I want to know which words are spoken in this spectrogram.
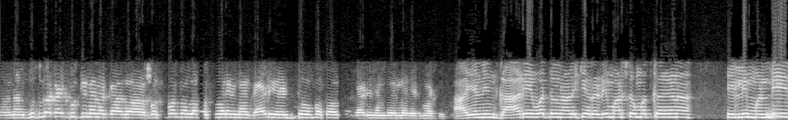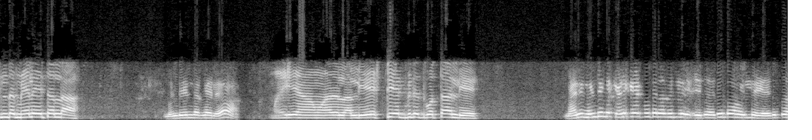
ನಾನು ಗುದ್ದಬೇಕಾಗಿ ಕೂತೀನಿ ಅಕ್ಕ ಅದು ಬಸ್ ಬಂತಲ್ಲ ಬಸ್ ಮರ್ಯಾಗ ನಾನು ಗಾಡಿ ಎಂಟು ಒಂಬತ್ತು ಸಾವಿರ ಗಾಡಿ ನಮ್ದು ಎಲ್ಲ ರೆಡಿ ಮಾಡ್ತಿದ್ದೆ. ಅಯ್ಯ ನಿನ್ ಗಾಡಿ ಇವತ್ತಿಲ್ಲ ನಾಳೆಗೆ ರೆಡಿ ಮಾಡ್ಸ್ಕೊಂಬತ್ ಕಣ ಇಲ್ಲಿ ಮಂಡಿಯಿಂದ ಮೇಲೆ ಐತಲ್ಲ. ಮಂಡಿಯಿಂದ ಮೇಲೆ ಅಲ್ಲ ಅಲ್ಲಿ ಎಷ್ಟು ಏಟ್ ಬಿದ್ದೈತೆ ಗೊತ್ತಾ ಅಲ್ಲಿ? ನನಗೆ ಮಂಡಿಯಿಂದ ಕೆಳಗೆ ಕೂತಿರೋದು ಇಲ್ಲಿ ಇದು ಎದುರು ಇಲ್ಲಿ ಎದುರು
